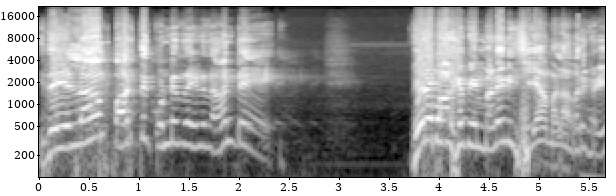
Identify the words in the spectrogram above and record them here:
இதையெல்லாம் பார்த்து கொண்டிருந்த எனது ஆண்டே வீரபாகவின் மனைவி சியாமல் அவர்கள்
